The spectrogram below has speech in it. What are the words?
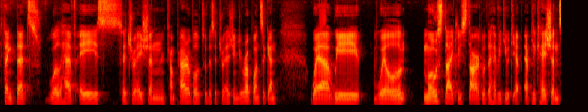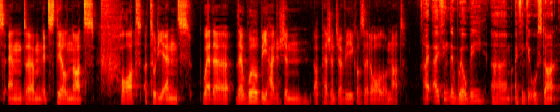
think that we'll have a situation comparable to the situation in Europe once again, where we will most likely start with the heavy duty applications and um, it's still not thought to the end whether there will be hydrogen passenger vehicles at all or not? I, I think there will be. Um, I think it will start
